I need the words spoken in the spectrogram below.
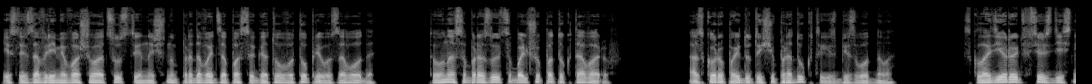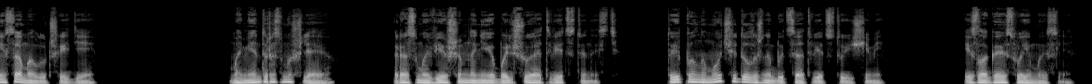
Если за время вашего отсутствия начнут продавать запасы готового топлива завода, то у нас образуется большой поток товаров. А скоро пойдут еще продукты из безводного. Складировать все здесь не самая лучшая идея. Момент размышляю. Раз мы вешаем на нее большую ответственность, то и полномочия должны быть соответствующими. Излагаю свои мысли.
